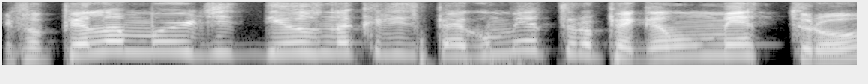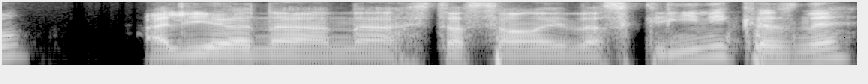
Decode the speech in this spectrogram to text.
Ele falou, pelo amor de Deus, não acredito. Pega o metrô. Pegamos um metrô ali na, na estação das clínicas, né?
